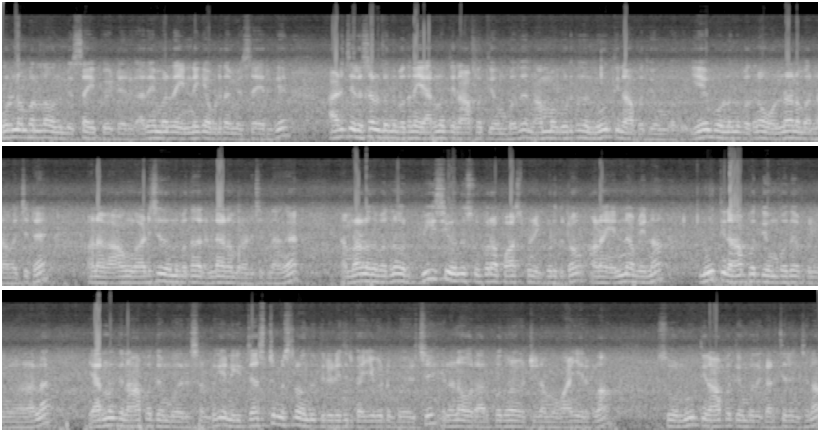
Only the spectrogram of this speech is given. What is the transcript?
ஒரு நம்பர் தான் வந்து மிஸ் ஆகி போயிட்டே இருக்குது அதே மாதிரி தான் இன்றைக்கி அப்படி தான் மிஸ் ஆகிருக்கு அடித்த ரிசல்ட் வந்து பார்த்தீங்கன்னா இரநூத்தி நாற்பத்தி ஒம்பது நம்ம கொடுத்தது நூற்றி நாற்பத்தி ஒம்பது ஏ போர்டில் வந்து பார்த்தீங்கன்னா ஒன்றா நம்பர் நான் வச்சுட்டேன். ஆனால் அவங்க அடித்தது வந்து பார்த்தீங்கன்னா ரெண்டாம் நம்பர் அடிச்சிருந்தாங்க. நம்மளால் வந்து பார்த்தீங்கன்னா ஒரு பிசி வந்து சூப்பராக பாஸ் பண்ணி கொடுத்துட்டோம். ஆனால் என்ன அப்படின்னா நூற்றி நாற்பத்தி ஒம்பது அப்படிங்கிறனால இரநூத்தி நாற்பத்தி ஒம்பது ரிசல்ட்டுக்கு இன்றைக்கி ஜஸ்ட் மிஸ்ஸில் வந்து த்ரீ டிஜிட் கையை விட்டு போயிடுச்சு இல்லைனா ஒரு அற்புதமான வெற்றி நம்ம வாங்கியிருக்கலாம். ஸோ நூற்றி நாற்பத்தி ஒம்பது கிடச்சிருந்துச்சுன்னா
